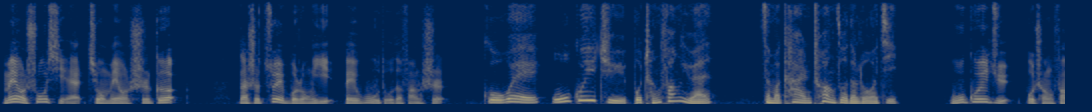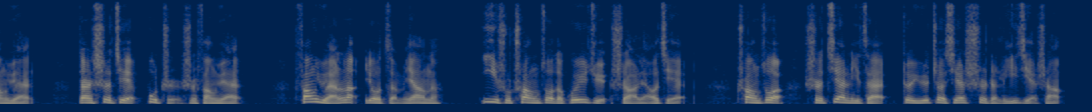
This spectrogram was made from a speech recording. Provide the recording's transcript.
没有书写就没有诗歌，那是最不容易被误读的方式。古谓无规矩不成方圆，怎么看创作的逻辑？无规矩不成方圆，但世界不只是方圆，方圆了又怎么样呢？艺术创作的规矩是要了解，创作是建立在对于这些事的理解上，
